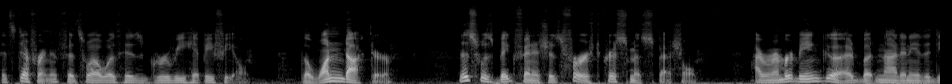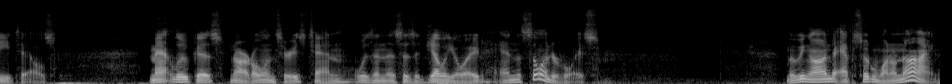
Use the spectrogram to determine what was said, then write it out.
It's different. It fits well with his groovy hippie feel. The One Doctor. This was Big Finish's first Christmas special. I remember it being good, but not any of the details. Matt Lucas, Nardole in Series 10, was in this as a Jellyoid and the cylinder voice. Moving on to episode 109.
